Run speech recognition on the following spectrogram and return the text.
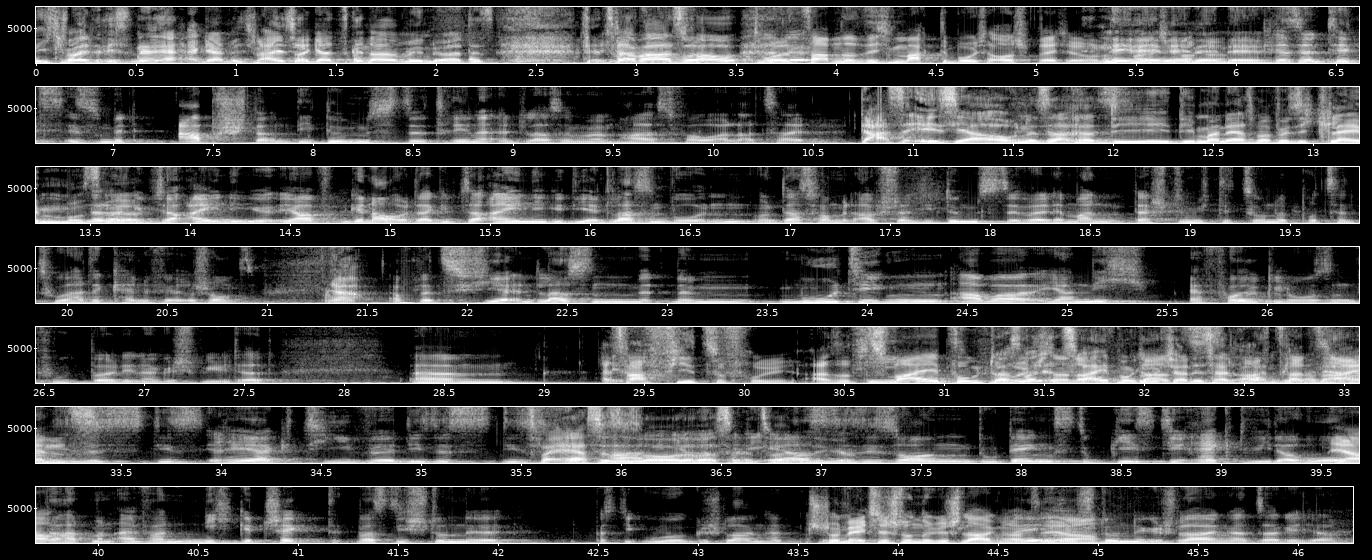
Ich wollte dich nur ärgern. Ich weiß ja ganz genau, wen du hattest. Titz beim Du HSV. wolltest haben, dass ich Magdeburg ausspreche. Und Nee, nee, nee, nee, nee. Christian Titz ist mit Abstand die dümmste Trainerentlassung beim HSV aller Zeiten. Das ist ja auch eine Sache, die, die man erstmal für sich claimen muss. Na, da Ne? gibt es ja einige, ja genau, da gibt es ja einige, die entlassen wurden und das war mit Abstand die dümmste, weil der Mann, da stimme ich dir zu 100% zu, hatte keine faire Chance. Ja. Auf Platz 4 entlassen mit einem mutigen, aber ja nicht erfolglosen Fußball, den er gespielt hat. Ähm, Es war viel zu früh. Also Viel zwei Punkte Das war- Rückstand. zwei Punkte Platz- Rückstand ist halt Wahnsinn. Platz Das war 1. Dieses, dieses Reaktive, dieses, dieses Das war erste Saison oder was in der die zweiten erste Liga? Saison, du denkst, du gehst direkt wieder hoch. Ja. Da hat man einfach nicht gecheckt, was die Stunde, was die Uhr geschlagen hat. Stunde. Welche Stunde geschlagen hat, Welche ja. Stunde geschlagen hat, sage ich ja.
